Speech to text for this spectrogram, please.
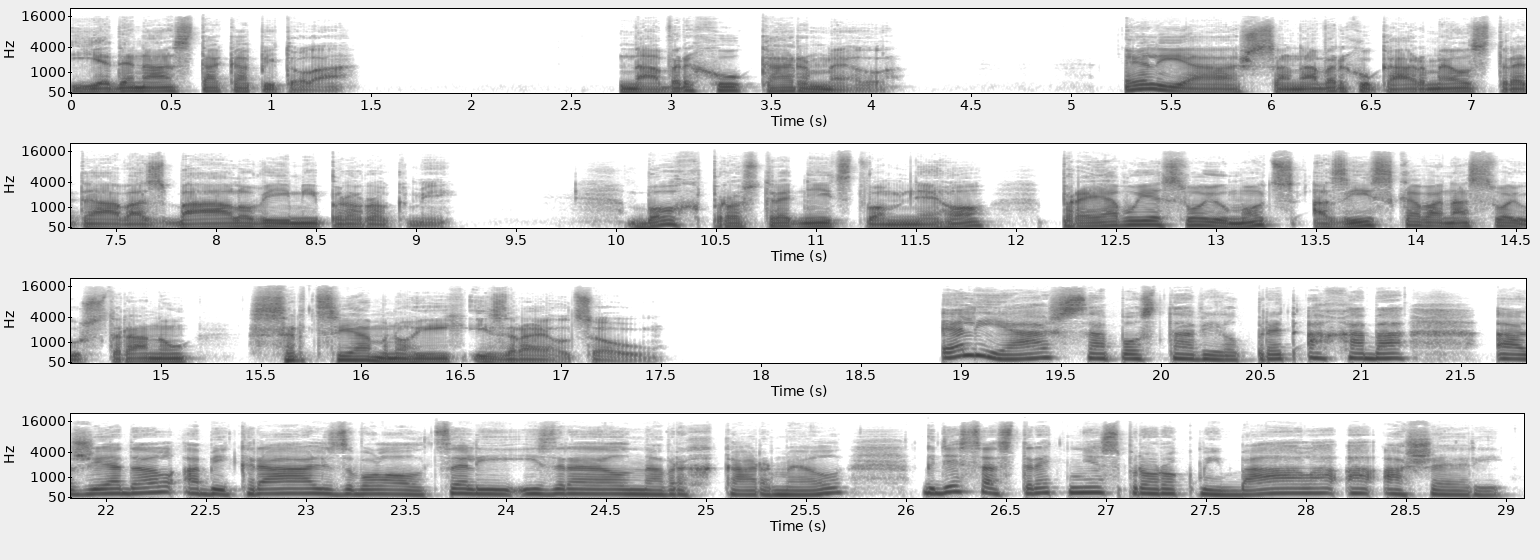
11. kapitola Na vrchu Karmel Eliáš sa na vrchu Karmel stretáva s bálovými prorokmi. Boh prostredníctvom neho prejavuje svoju moc a získava na svoju stranu srdcia mnohých Izraelcov. Eliáš sa postavil pred Achaba a žiadal, aby kráľ zvolal celý Izrael na vrch Karmel, kde sa stretne s prorokmi Bála a Ašéry.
